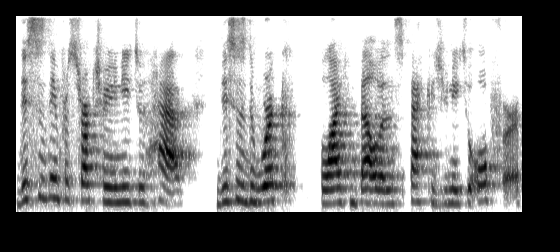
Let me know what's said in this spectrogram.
This is the infrastructure you need to have. This is the work-life balance package you need to offer.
